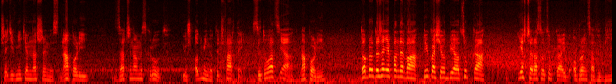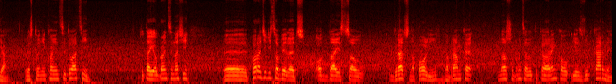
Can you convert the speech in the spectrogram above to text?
Przeciwnikiem naszym jest Napoli. Zaczynamy skrót. Już od minuty czwartej. Sytuacja Napoli. Dobre uderzenie Pandewa. Piłka się odbija od słupka. Jeszcze raz od słupka i obrońca wybija. Lecz to nie koniec sytuacji. Tutaj obrońcy nasi e, poradzili sobie, lecz oddaje strzał gracz Napoli na bramkę. Nasz obrońca dotyka ręką i jest rzut karny.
